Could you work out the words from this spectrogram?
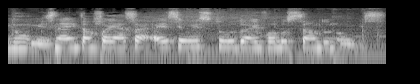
Numes, né? Então foi essa, esse o estudo, a evolução do Numes.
